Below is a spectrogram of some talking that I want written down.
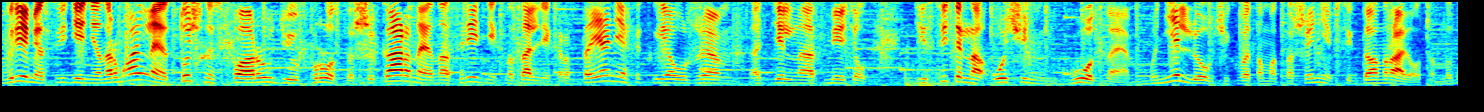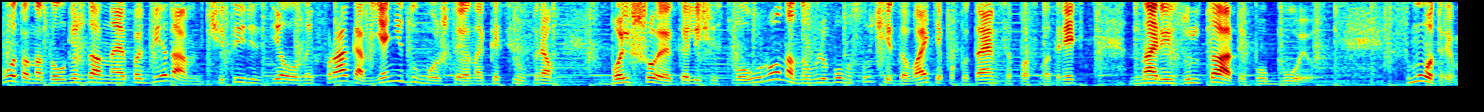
время сведения нормальное. Точность по орудию просто шикарная. На средних, на дальних расстояниях, как я уже отдельно отметил. Действительно очень годная. Мне Левчик в этом отношении всегда нравился. Ну вот она, долгожданная победа. 4 сделанных фрага. Я не думаю, что я накосил прям большое количество урона. Но в любом случае давайте попытаемся посмотреть на результаты по бою. Смотрим,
